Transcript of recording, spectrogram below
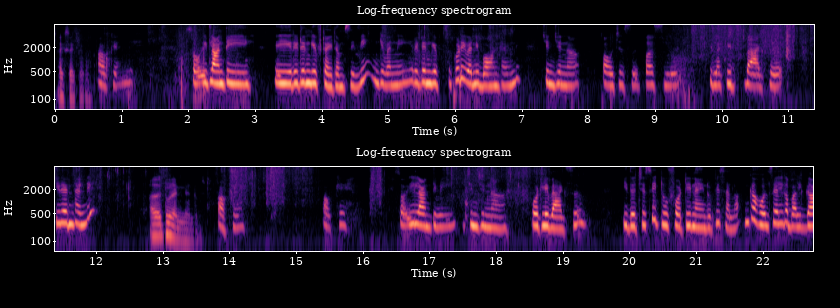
excitement okay అండి. సో ఇట్లాంటి ఈ రిటర్న్ గిఫ్ట్ ఐటమ్స్ ఇవి. ఇంక ఇవన్నీ రిటర్న్ గిఫ్ట్స్ కూడా ఇవన్నీ బాగుంటాయండి. చిన్న చిన్న పౌచెస్ పర్సులు ఇలా కిడ్స్ బ్యాగ్స్ ఇదెంతండి? అది two ninety nine okay. Okay. So ఇలాంటివి చిన్న చిన్న పోట్లీ బ్యాగ్స్. ఇది వచ్చేసి టూ ఫార్టీ నైన్ రూపీస్ అలా. ఇంకా హోల్సేల్గా బల్క్గా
